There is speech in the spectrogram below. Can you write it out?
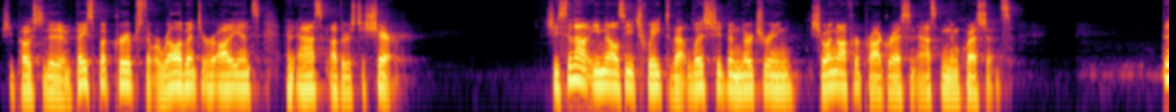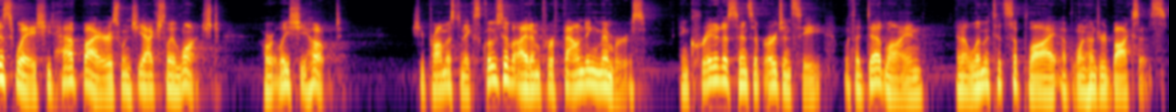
She posted it in Facebook groups that were relevant to her audience and asked others to share. She sent out emails each week to that list she'd been nurturing, showing off her progress and asking them questions. This way, she'd have buyers when she actually launched, or at least she hoped. She promised an exclusive item for founding members and created a sense of urgency with a deadline and a limited supply of 100 boxes.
